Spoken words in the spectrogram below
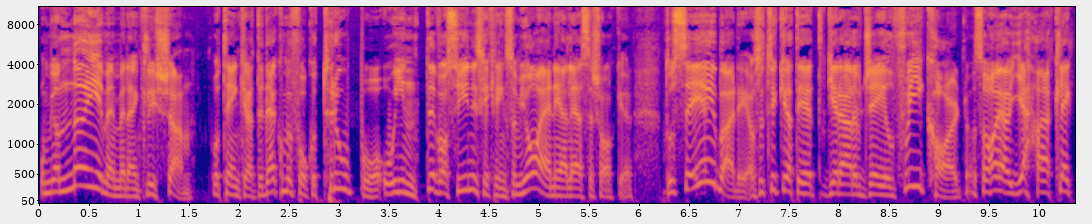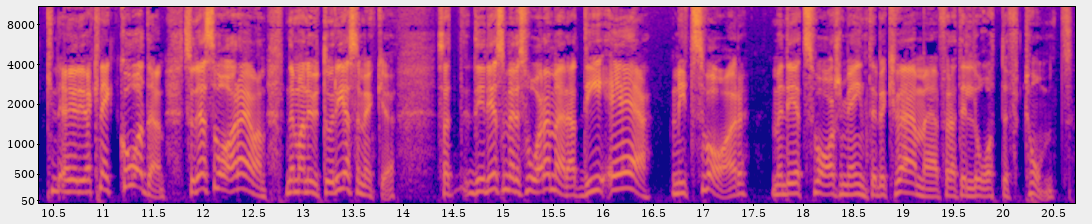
Om jag nöjer mig med den klyschan och tänker att det där kommer folk att tro på och inte vara cyniska kring som jag är när jag läser saker. Då säger jag ju bara det och så tycker jag att det är ett get out of jail free card och så har jag, ja, jag, knäck, jag knäckt koden. Så där svarar man när man är ute och reser mycket. Så det är det som är det svåra med det, att det är mitt svar men det är ett svar som jag inte är bekväm med för att det låter för tomt.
